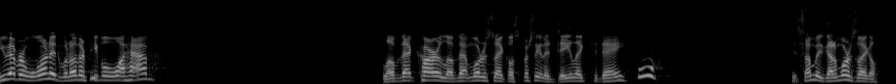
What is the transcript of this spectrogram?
You ever wanted what other people have? Love that car, love that motorcycle, especially on a day like today. Woo. Somebody's got a motorcycle.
